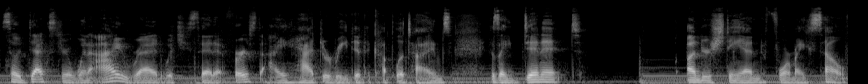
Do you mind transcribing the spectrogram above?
So, Dexter, when I read what you said at first, I had to read it a couple of times because I didn't understand for myself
